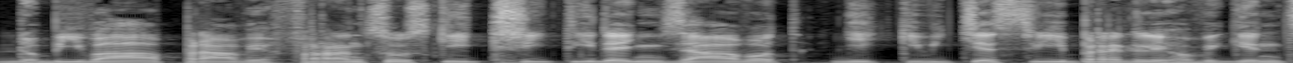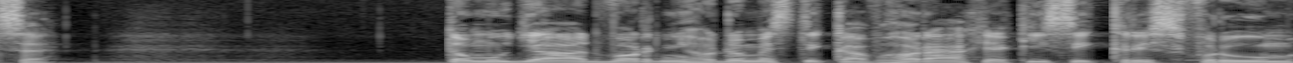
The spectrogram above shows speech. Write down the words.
dobývá právě francouzský třítýdenní závod díky vítězství Bradleyho Vigince. Tomu dělá dvorního domestika v horách jakýsi Chris Froome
